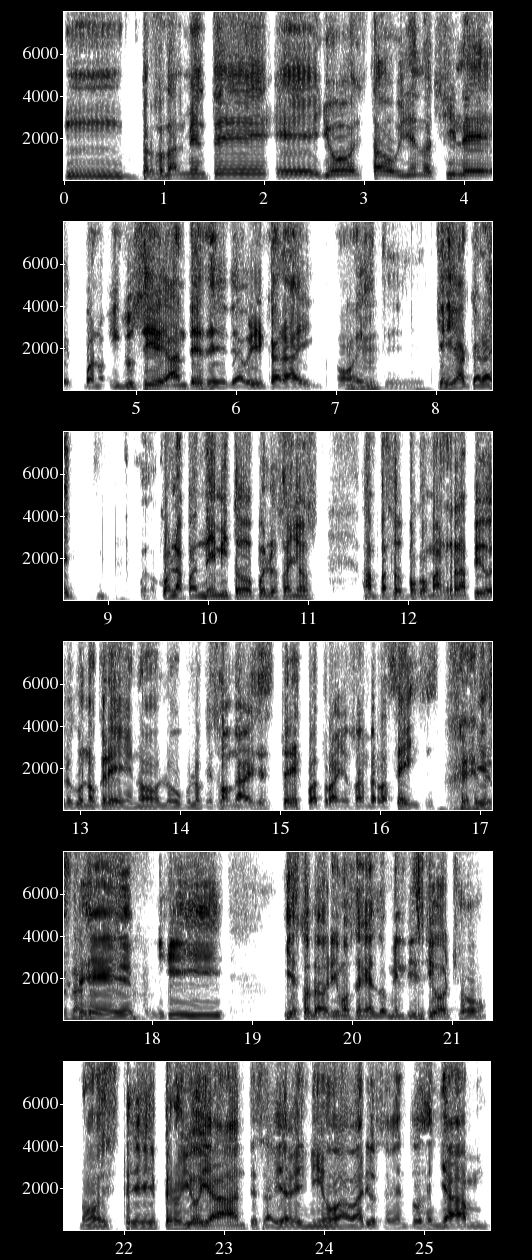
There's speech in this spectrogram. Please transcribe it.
mm, personalmente eh, yo he estado viniendo a Chile, bueno, inclusive antes de, de abrir Caray, ¿no? Este, que ya Caray, bueno, con la pandemia y todo, pues los años han pasado un poco más rápido de lo que uno cree, ¿no? Lo, lo que son a veces tres, cuatro años son en verdad seis. Es verdad. Este, y, y esto lo abrimos en el 2018, ¿no? Este, pero yo ya antes había venido a varios eventos de ñam,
